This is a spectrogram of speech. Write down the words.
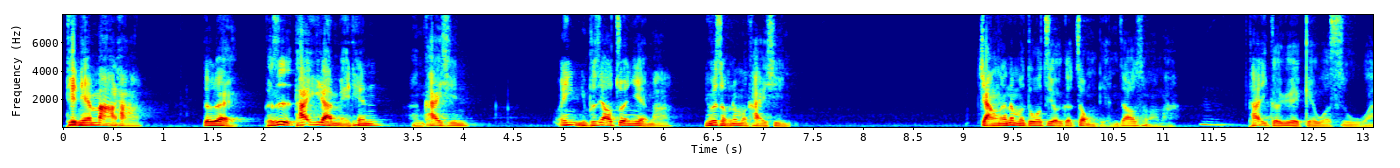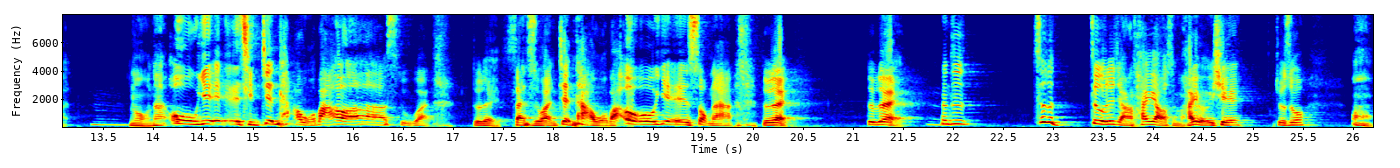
天天骂他，对不对？可是他依然每天很开心。哎，你不是要尊严吗？你为什么那么开心？讲了那么多，只有一个重点，你知道什么吗？嗯，他一个月给我十五万。嗯，哦，那哦耶，请践踏我吧！啊、哦，十五万，对不对？三十万践踏我吧！哦哦耶，送啊，对不对？对不对？那、嗯、这这个这个就讲他要什么？还有一些就是说，哦，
